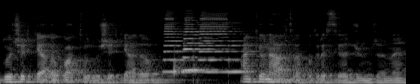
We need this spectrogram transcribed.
due cerchiato, quattro, due cerchiato. Anche un'altra potreste aggiungerne.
